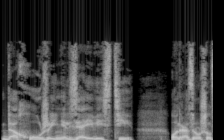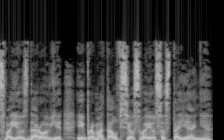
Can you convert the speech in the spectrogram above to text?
да хуже и нельзя и вести. Он разрушил свое здоровье и промотал все свое состояние.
